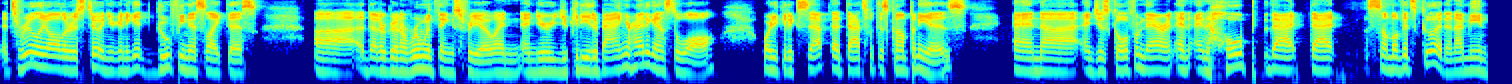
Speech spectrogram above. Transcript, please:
it's really all there is to it, and you're going to get goofiness like this uh, that are going to ruin things for you, and and you you could either bang your head against the wall, or you could accept that that's what this company is, and uh, and just go from there and, and and hope that that some of it's good. And I mean,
